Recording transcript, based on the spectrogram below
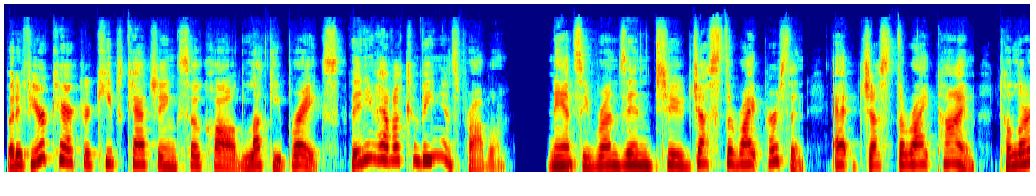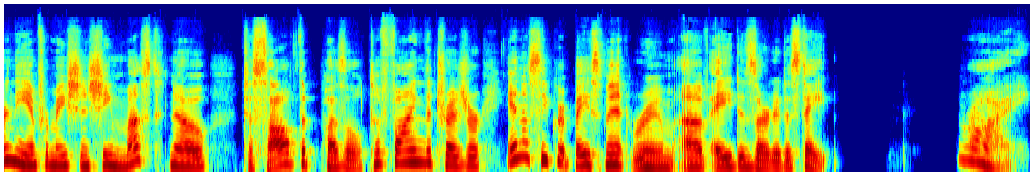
But if your character keeps catching so called lucky breaks, then you have a convenience problem. Nancy runs into just the right person at just the right time to learn the information she must know to solve the puzzle to find the treasure in a secret basement room of a deserted estate. Right.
